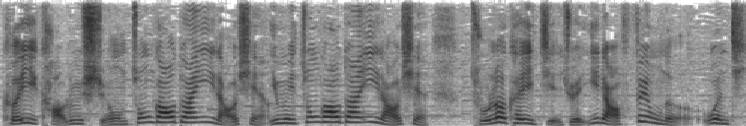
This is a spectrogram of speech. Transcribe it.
可以考虑使用中高端医疗险，因为中高端医疗险除了可以解决医疗费用的问题，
